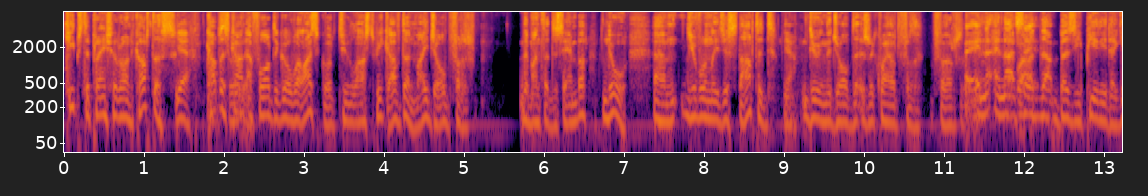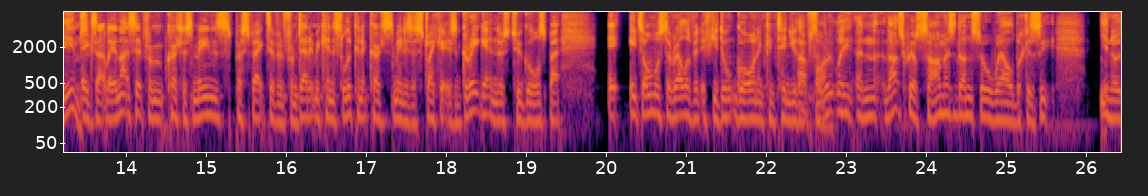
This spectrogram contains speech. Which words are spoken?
keeps the pressure on Curtis. Yeah, Curtis absolutely. can't afford to go. Well, I scored two last week. I've done my job for the month of December. No, um, you've only just started yeah. doing the job that is required for for and, and that's that, that busy period of games. Exactly, and that's it from Curtis Main's perspective and from Derek McInnes looking at Curtis Main as a striker. It's great getting those two goals, but it, it's almost irrelevant if you don't go on and continue that Absolutely, form. and that's where Sam has done so well because he, you know,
